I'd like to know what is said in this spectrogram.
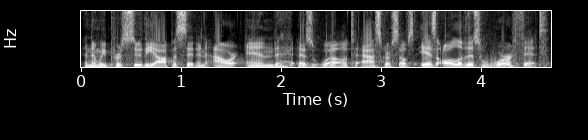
And then we pursue the opposite in our end as well to ask ourselves Is all of this worth it?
